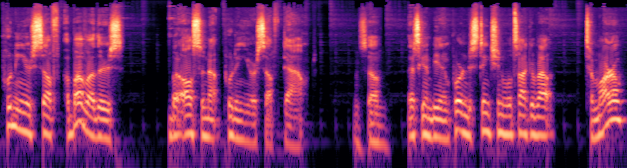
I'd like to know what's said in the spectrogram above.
putting yourself above others, but also not putting yourself down. So mm-hmm. that's going to be an important distinction we'll talk about tomorrow.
